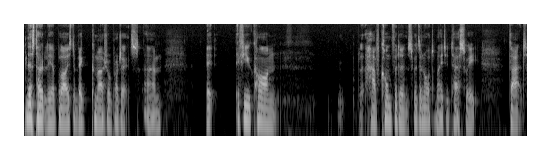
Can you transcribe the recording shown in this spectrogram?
this totally applies to big commercial projects. Um, it, if you can't have confidence with an automated test suite that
